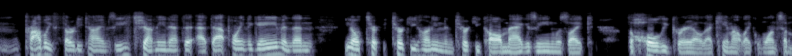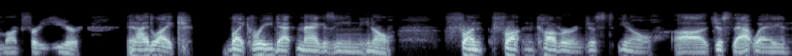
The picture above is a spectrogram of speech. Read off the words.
mm, probably 30 times each. I mean, at the at that point in the game, and then you know, tur- Turkey Hunting and Turkey Call magazine was like the holy grail that came out like once a month for a year, and I'd like like read that magazine, you know, front front and cover, and just you know, uh, just that way, and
